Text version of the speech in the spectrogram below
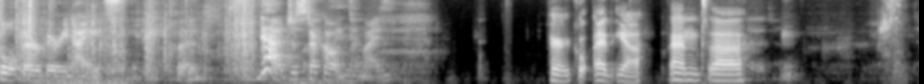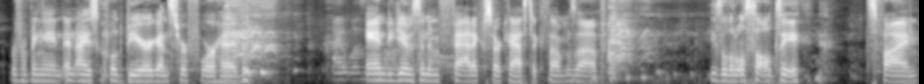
Both are very nice. But yeah, it just stuck out in my mind. Very cool. And yeah. And uh rubbing an, an ice cold beer against her forehead. I wasn't Andy gives an emphatic, sarcastic thumbs up. He's a little salty. It's fine.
